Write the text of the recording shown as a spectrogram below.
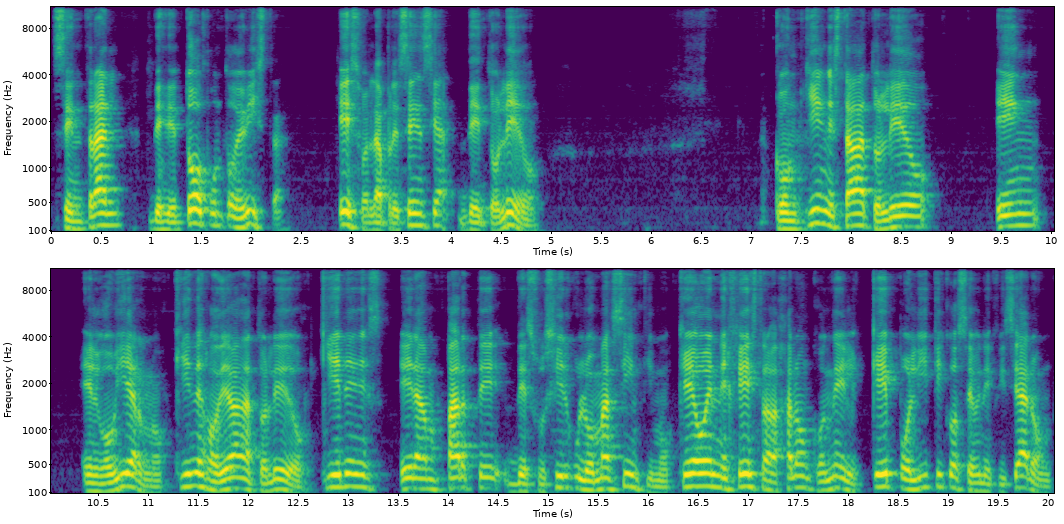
central desde todo punto de vista. Eso, la presencia de Toledo. ¿Con quién estaba Toledo en el gobierno? ¿Quiénes rodeaban a Toledo? ¿Quiénes eran parte de su círculo más íntimo? ¿Qué ONGs trabajaron con él? ¿Qué políticos se beneficiaron?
